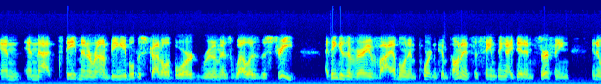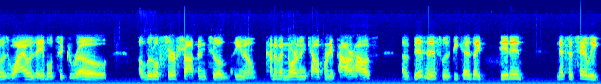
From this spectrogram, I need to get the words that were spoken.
and and that statement around being able to straddle a boardroom as well as the street, I think is a very viable and important component. It's the same thing I did in surfing, and it was why I was able to grow a little surf shop into a you know kind of a Northern California powerhouse of business was because I didn't necessarily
